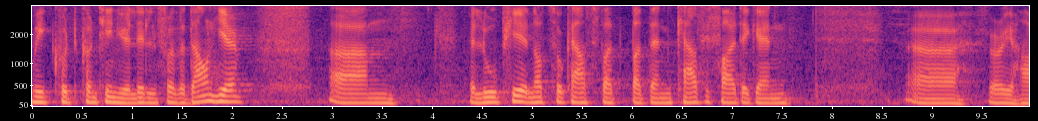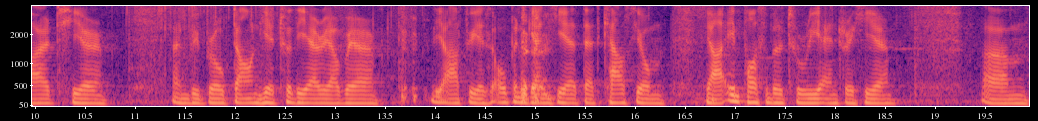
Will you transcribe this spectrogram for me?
we could continue a little further down here. Um, a loop here, not so calcified, but then calcified again. Uh, very hard here. And we broke down here to the area where the artery is open again here at that calcium. Yeah, impossible to re-enter here. Um,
